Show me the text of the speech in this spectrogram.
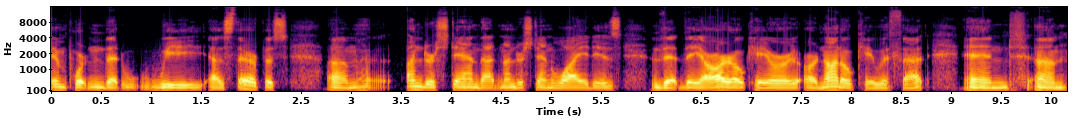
important that we, as therapists, um, understand that and understand why it is that they are okay or are not okay with that and, um,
